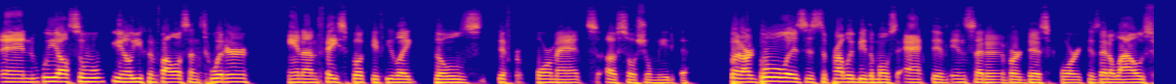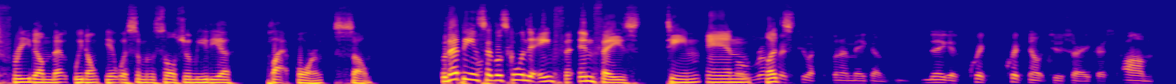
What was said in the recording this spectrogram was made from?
and we also, you know, you can follow us on Twitter and on Facebook if you like those different formats of social media. But our goal is is to probably be the most active inside of our Discord because that allows freedom that we don't get with some of the social media platforms. So, with that being said, let's go into in, in phase team and Well, real let's quick too, I want to make a make a quick quick note too. Sorry, Chris. Um,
